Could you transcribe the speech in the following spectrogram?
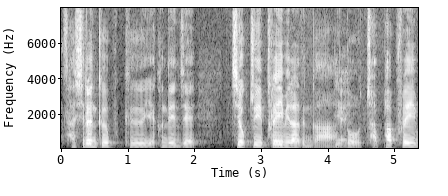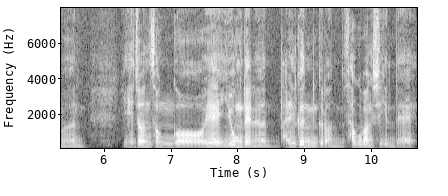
사실은 그, 그 예컨대 이제 지역주의 프레임이라든가 예. 또 좌파 프레임은 예전 선거에 이용되는 낡은 그런 사고방식인데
